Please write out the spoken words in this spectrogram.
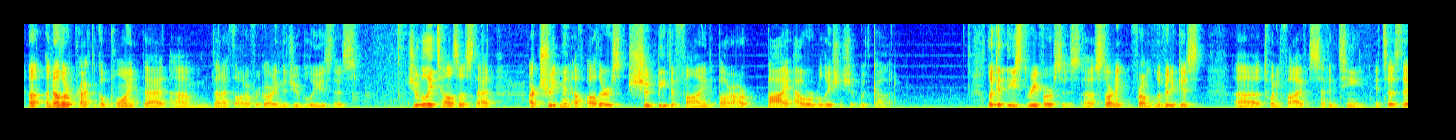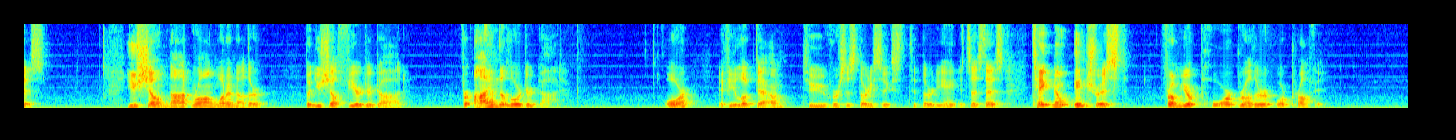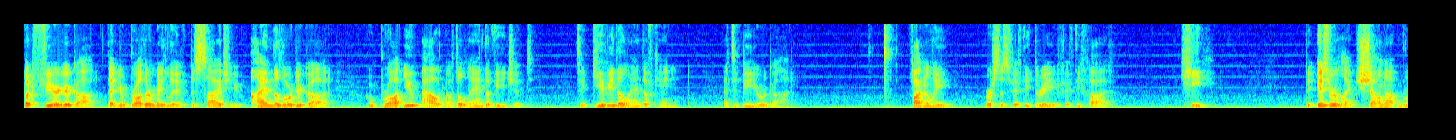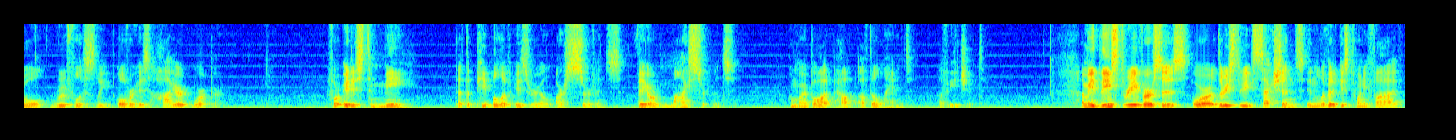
Uh, another practical point that um, that I thought of regarding the Jubilee is this: Jubilee tells us that our treatment of others should be defined by our, by our relationship with God. Look at these three verses, uh, starting from Leviticus uh, 25 17. It says this You shall not wrong one another, but you shall fear your God, for I am the Lord your God. Or, if you look down to verses 36 to 38, it says this Take no interest from your poor brother or profit but fear your God, that your brother may live beside you. I am the Lord your God, who brought you out of the land of Egypt to give you the land of Canaan and to be your God. Finally, verses 53 55. He, the Israelite, shall not rule ruthlessly over his hired worker. For it is to me that the people of Israel are servants. They are my servants, whom I brought out of the land of Egypt. I mean, these three verses, or these three sections in Leviticus 25,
